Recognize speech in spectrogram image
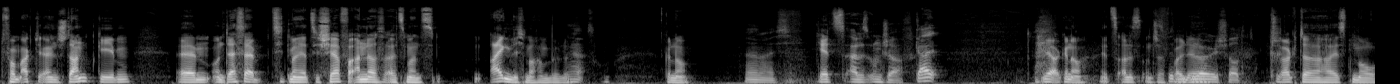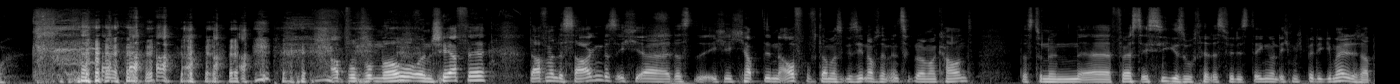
vom aktuellen Stand geben. Ähm, und deshalb zieht man jetzt die Schärfe anders, als man es eigentlich machen würde. Ja. So. Genau. Ja, nice. Jetzt alles unscharf. Geil. Ja, genau. Jetzt alles unscharf, weil der. Charakter heißt Mo. Apropos Mo und Schärfe, darf man das sagen, dass ich, äh, dass ich, ich habe den Aufruf damals gesehen auf deinem Instagram-Account, dass du einen äh, First AC gesucht hättest für das Ding und ich mich bei dir gemeldet habe.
